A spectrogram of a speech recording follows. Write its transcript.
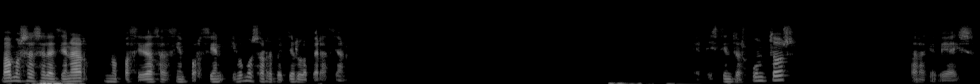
Vamos a seleccionar una opacidad al 100% y vamos a repetir la operación. En distintos puntos para que veáis.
